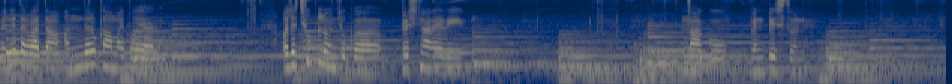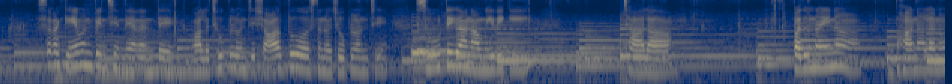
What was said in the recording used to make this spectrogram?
విన్న తర్వాత అందరూ కామ్ అయిపోయారు. వాళ్ళ చూపులోంచి ఒక ప్రశ్న అనేది నాకు వినిపిస్తుంది. సో నాకేమనిపించింది అని అంటే వాళ్ళ చూపులోంచి షార్ప్గా వస్తున్న చూపులోంచి సూటిగా నా మీదికి చాలా పదునైన బాణాలను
